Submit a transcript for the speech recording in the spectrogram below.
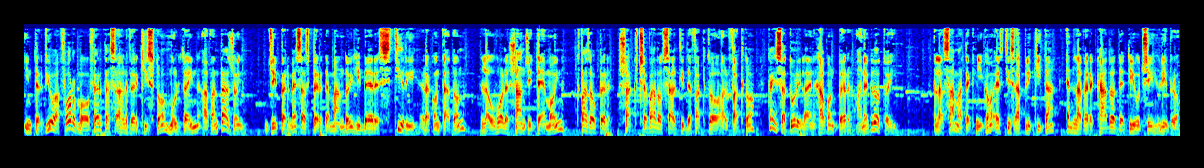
intervjua formo ofertas al verkisto multajn avantaĝojn. Ĝi permesas per demandoj libere stiri rakontadon, lauvole shangi temoin, quasau per shac cevalo salti de facto al facto, cae saturi la enhavon per anecdotoi. La sama tecnico estis applicita en la vercado de tiu ci libro.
